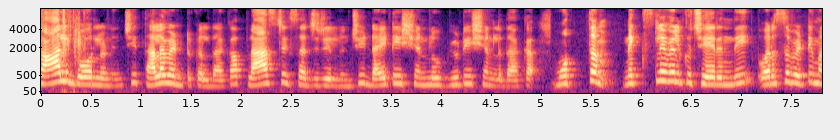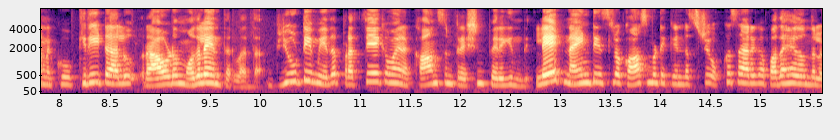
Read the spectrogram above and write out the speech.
కాలి గోర్ల నుంచి తల వెంట్రుకల దాకా ప్లాస్టిక్ సర్జరీల నుంచి డైటీషియన్లు బ్యూటీషియన్ల దాకా మొత్తం నెక్స్ట్ లెవెల్కు చేరింది. వరుస పెట్టి మనకు కిరీటాలు రావడం మొదలైన తర్వాత బ్యూటీ మీద ప్రత్యేకమైన కాన్సన్ట్రేషన్ పెరిగింది. లేట్ నైంటీస్లో కాస్మెటిక్ ఇండస్ట్రీ ఒక్కసారిగా పదహైదు వందల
